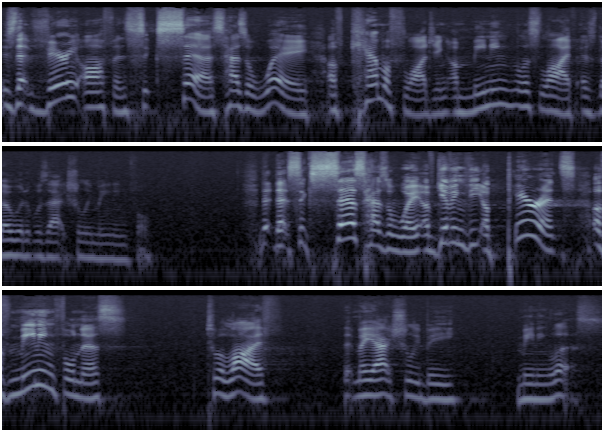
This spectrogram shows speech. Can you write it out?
is that very often success has a way of camouflaging a meaningless life as though it was actually meaningful. That, that success has a way of giving the appearance of meaningfulness to a life that may actually be meaningless.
